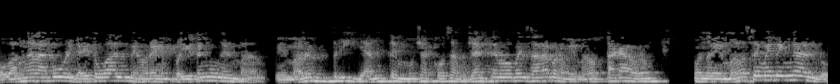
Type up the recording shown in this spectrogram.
o van a la pública, yo te voy a dar el mejor ejemplo. Yo tengo un hermano, mi hermano es brillante en muchas cosas, mucha gente no lo pensará, pero mi hermano está cabrón. Cuando mi hermano se mete en algo,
